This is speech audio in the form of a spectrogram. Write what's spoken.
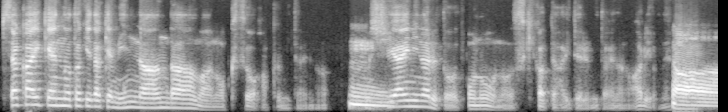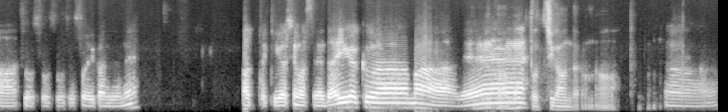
記者会見の時だけみんなアンダーアーマーの靴を履くみたいな。うん。試合になると、おのおの好き勝手履いてるみたいなのあるよね。ああ、そうそうそうそう、そういう感じでね。あった気がしますね。大学は、まあもねっ、と違うんだろうん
